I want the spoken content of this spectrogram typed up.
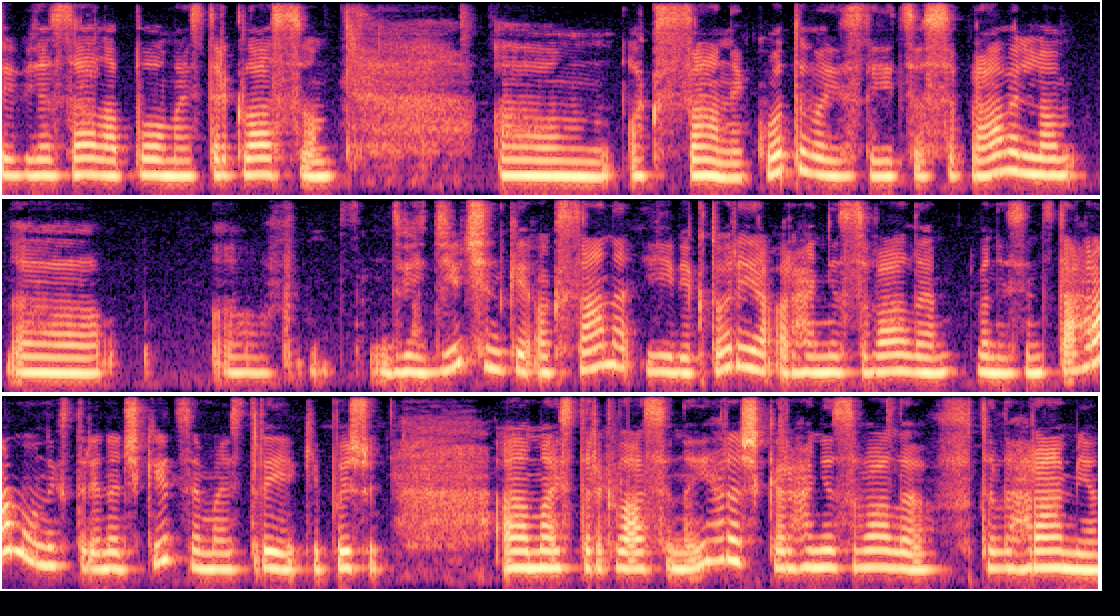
В'язала по майстер-класу ем, Оксани Котової, здається, все правильно. Е, е, Дві дівчинки, Оксана і Вікторія, організували вони з інстаграму. У них сторіночки, це майстри, які пишуть е, майстер-класи на іграшки, організували в Телеграмі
